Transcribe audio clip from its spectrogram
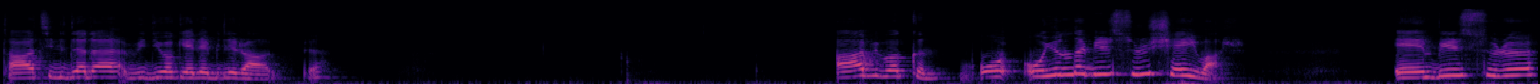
tatilde de video gelebilir abi. Abi bakın o, oyunda bir sürü şey var. E, bir sürü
